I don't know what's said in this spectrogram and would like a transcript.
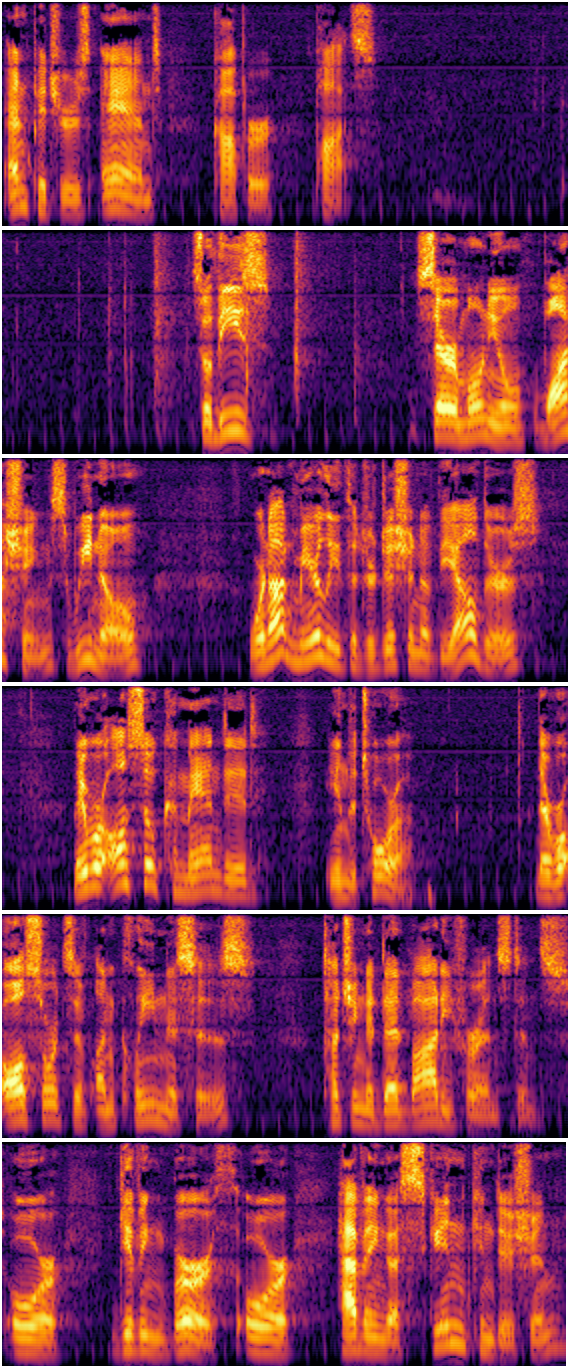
and pitchers and copper pots. So these ceremonial washings, we know, were not merely the tradition of the elders, they were also commanded in the Torah. There were all sorts of uncleannesses, touching a dead body, for instance, or giving birth, or having a skin condition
